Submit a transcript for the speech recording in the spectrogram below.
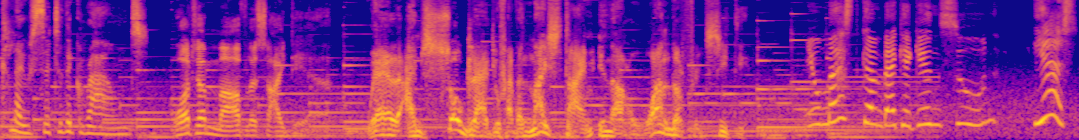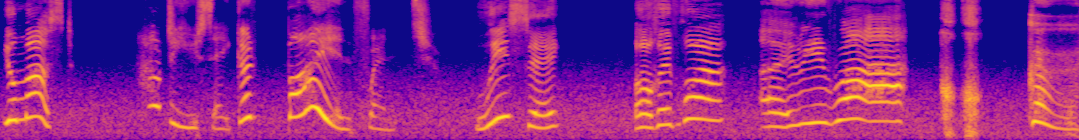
closer to the ground. What a marvelous idea. Well, I'm so glad you've had a nice time in our wonderful city. You must come back again soon. Yes, you must. How do you say goodbye in French? We say au revoir. Au revoir.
